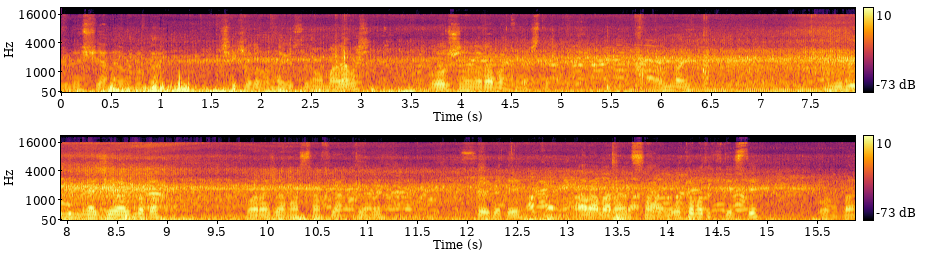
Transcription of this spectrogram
güneş yanıyor orada. Çekelim onu da göstereyim ama araba orijinal araba arkadaşlar. Vallahi 20 bin lira civarında da bu araca masraf yaptığını söyledi. Arabanın sahibi otomatik vitesli. Orada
